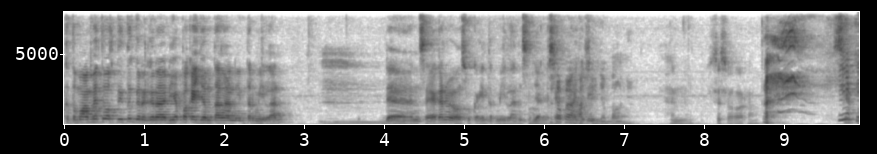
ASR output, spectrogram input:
ketemu Ahmed tuh waktu itu gara-gara dia pakai jam tangan Inter Milan Hmm, dan saya kan memang suka Inter Milan sejak SMA jadi jam tangannya? Anu, seseorang siapa?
